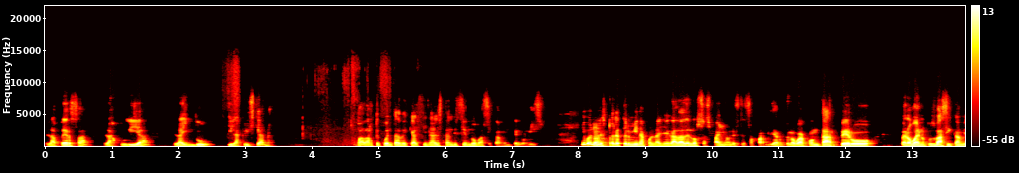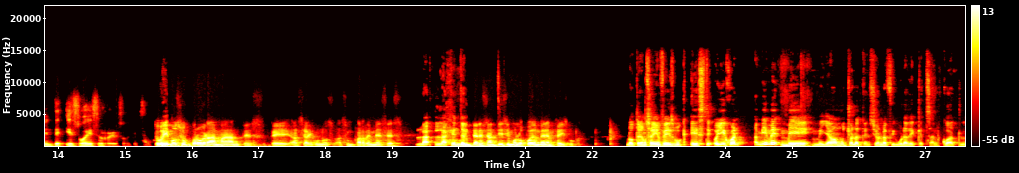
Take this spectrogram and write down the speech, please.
la persa, la judía, la hindú y la cristiana, para darte cuenta de que al final están diciendo básicamente lo mismo. Y bueno, la historia termina con la llegada de los españoles, esa parte ya no te la voy a contar, pero, pero bueno, pues básicamente eso es el regreso de Quetzalcóatl. Tuvimos un programa antes, de hace algunos, hace un par de meses. La, la gente... Interesantísimo, lo pueden ver en Facebook. Lo tenemos ahí en Facebook. Este, oye, Juan, a mí me, me, me llama mucho la atención la figura de Quetzalcoatl,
